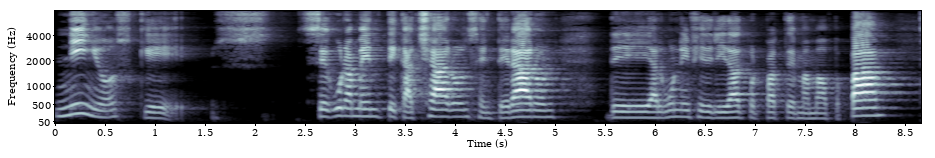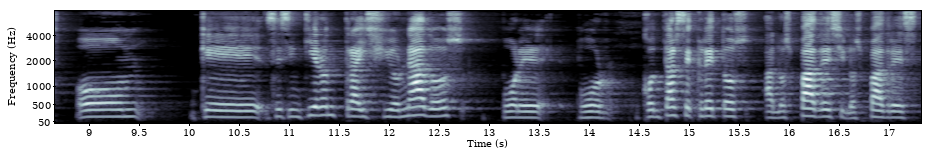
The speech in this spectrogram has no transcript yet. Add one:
Niños que seguramente cacharon, se enteraron de alguna infidelidad por parte de mamá o papá, o que se sintieron traicionados por, por contar secretos a los padres y los padres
